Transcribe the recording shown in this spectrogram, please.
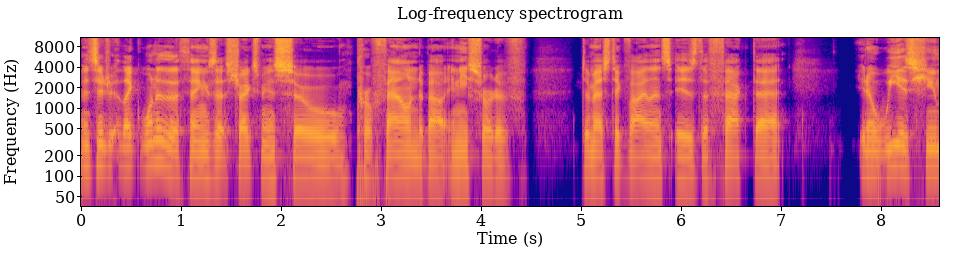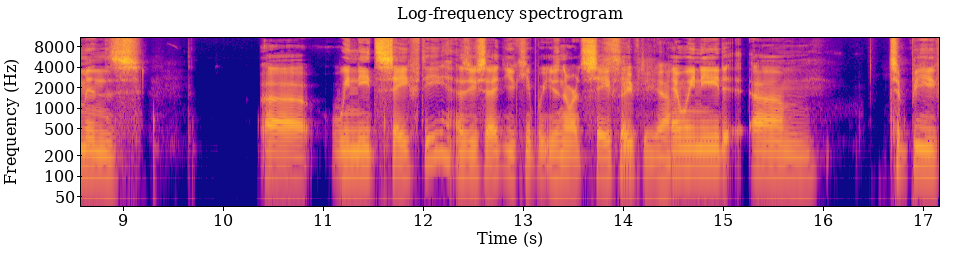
It's inter- like one of the things that strikes me as so profound about any sort of domestic violence is the fact that you know we as humans uh, we need safety, as you said. You keep using the word safety, Safety, yeah. and we need um, to be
